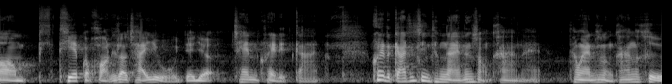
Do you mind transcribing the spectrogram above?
มองเทียบกับของที่เราใช้อยู่เยอะๆ เช่นเครดิตการ์ด เครดิตการ์ดจริงๆทำงานทั้งสองข้างนะฮะทำงานทั้งสองข้างก็คือ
